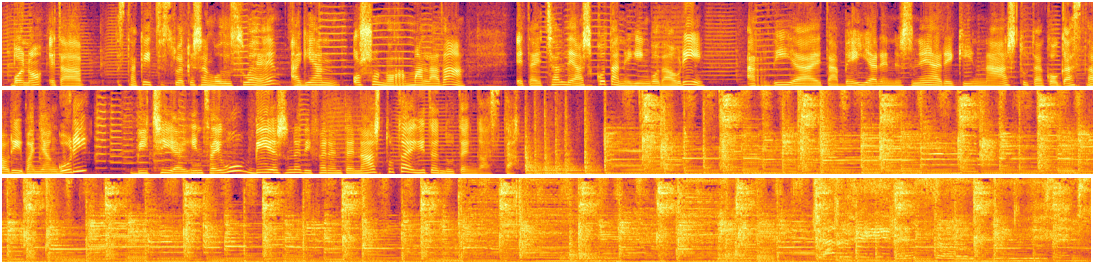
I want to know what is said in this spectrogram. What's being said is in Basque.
Bueno, eta ez dakit zuek esango duzu, eh? Agian oso normala da eta etxalde askotan egingo da hori ardia eta behiaren esnearekin nahastutako gazta hori, baina guri, bitxia egintzaigu, bi esne diferente nahastuta egiten duten gazta.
